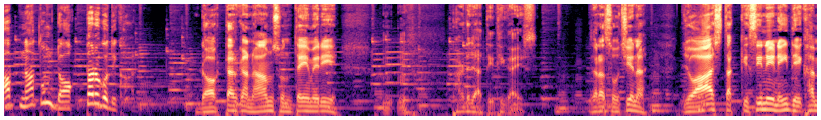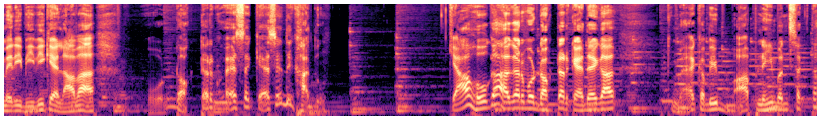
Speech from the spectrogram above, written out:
अब ना तुम डॉक्टर को दिखा लो। डॉक्टर का नाम सुनते ही मेरी फट जाती थी गाइस जरा सोचिए ना, जो आज तक किसी ने नहीं देखा मेरी बीवी के अलावा, वो डॉक्टर को ऐसे कैसे दिखा दूँ? क्या होगा अगर वो डॉक्टर कह देगा कि मैं कभी बाप नहीं बन सकता?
